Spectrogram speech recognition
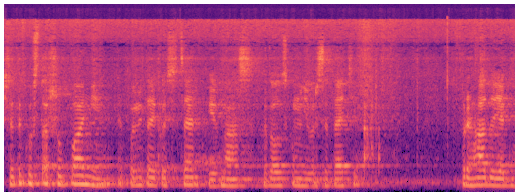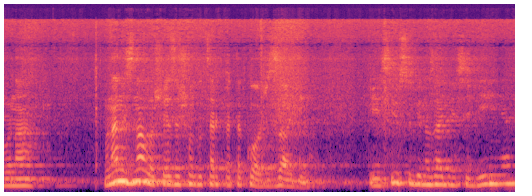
ще таку старшу пані, я пам'ятаю якось в церкві в нас, в католицькому університеті. Пригадую, як вона. Вона не знала, що я зайшов до церкви також ззаді. І сів собі на заднє сидіння,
